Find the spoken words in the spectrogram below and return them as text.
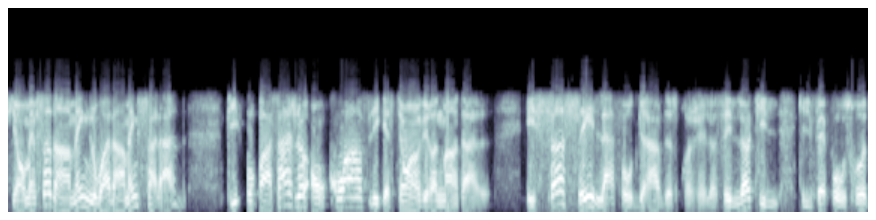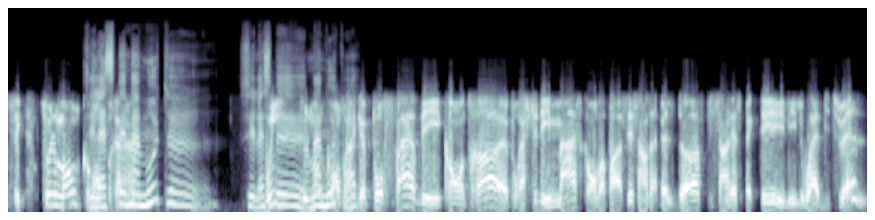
Puis on met ça dans la même loi, dans la même salade. Puis au passage, là, on coiffe les questions environnementales. Et ça, c'est la faute grave de ce projet-là. C'est là qu'il fait fausse route. C'est tout le monde C'est comprend. l'aspect mammouth? euh, c'est Oui, tout le monde mammouth, comprend que pour faire des contrats, euh, pour acheter des masques, on va passer sans appel d'offres puis sans respecter les lois habituelles.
